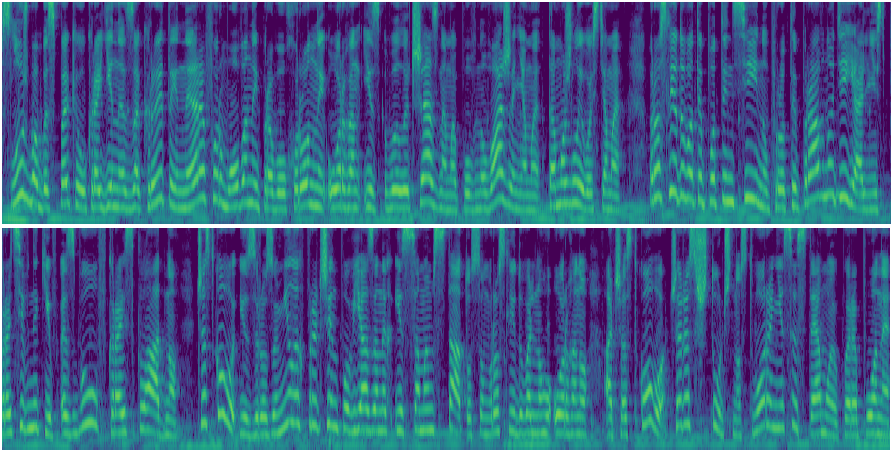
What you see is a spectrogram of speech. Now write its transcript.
Служба безпеки України закритий нереформований правоохоронний орган із величезними повноваженнями та можливостями. Розслідувати потенційну протиправну діяльність працівників СБУ вкрай складно, частково із зрозумілих причин пов'язаних із самим статусом розслідувального органу, а частково через штучно створені системою перепони.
